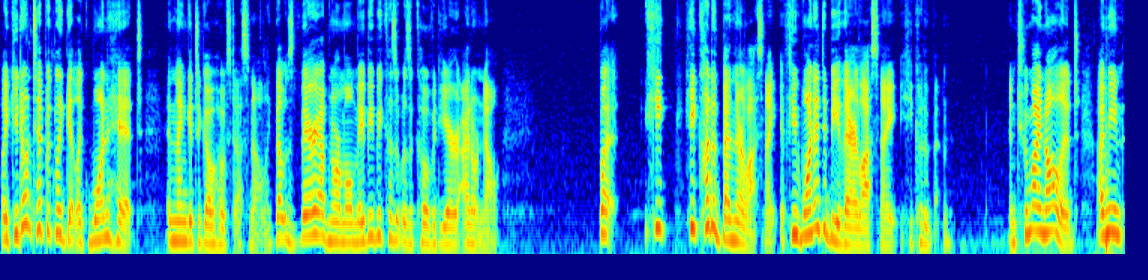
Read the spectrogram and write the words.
Like, you don't typically get like one hit and then get to go host SNL. Like, that was very abnormal. Maybe because it was a COVID year. I don't know. But he he could have been there last night. If he wanted to be there last night, he could have been. And to my knowledge, I mean,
